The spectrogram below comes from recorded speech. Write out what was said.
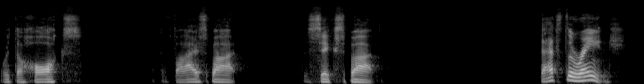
with the Hawks at the five spot, the six spot. That's the range.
